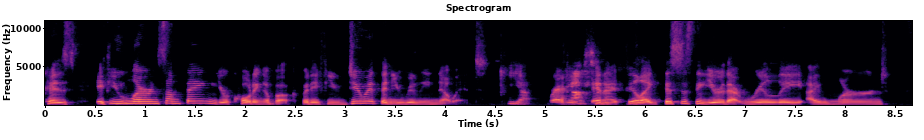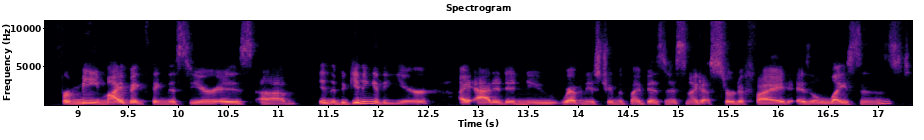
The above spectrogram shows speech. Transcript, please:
because if you learn something you're quoting a book but if you do it then you really know it yeah right absolutely. and i feel like this is the year that really i learned for me my big thing this year is um, in the beginning of the year i added a new revenue stream with my business and i got certified as a licensed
